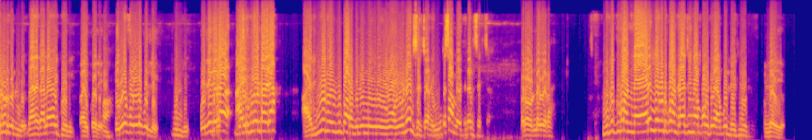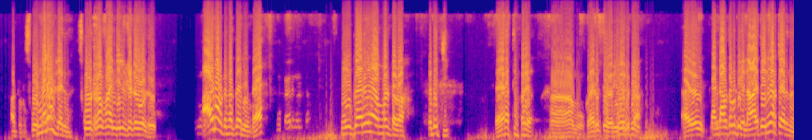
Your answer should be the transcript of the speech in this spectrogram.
കൊടുക്കുന്നുണ്ട് വേനൽക്കാല വൈക്കോൽ. വൈക്കോൽ. പിന്നെ ഫുള്ള് പുല്ല്. പുല്ല്. പുല്ലിങ്ങനെ അരിഞ്ഞുണ്ടാവില്ല അരിഞ്ഞുകൊണ്ടൊന്നും പറമ്പിൽ ഒഴിവിനനുസരിച്ചാണ് എന്റെ സമയത്തിനനുസരിച്ചാണ് കയറാ കൊണ്ട് നേരം ഇവിടെ കൊണ്ടുവരാ. ഞാൻ പോയിട്ട് ഞാൻ പുല്ലേക്ക് നോക്കും പുല്ല് ചെയ്യും ഇന്നലെ ഇല്ലായിരുന്നു ആ മൂക്കാരും നമ്മളിട്ടതാ. പറയാം. ആ മൂക്കാര് അത് രണ്ടാമത്തെ കറക്റ്റായിരുന്നു.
